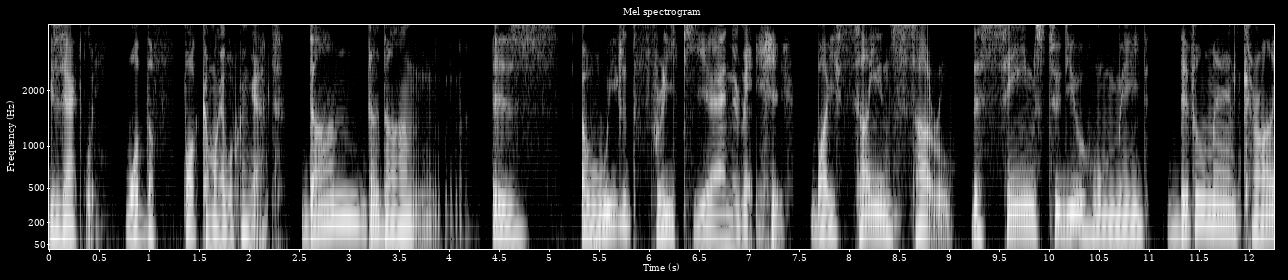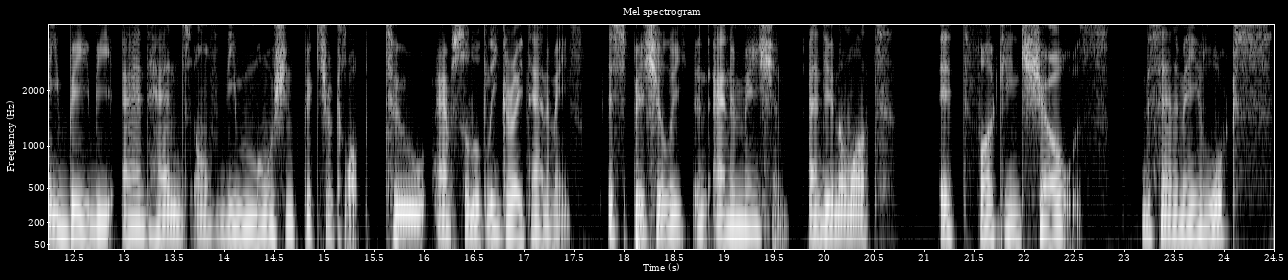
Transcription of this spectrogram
Exactly. What the fuck am I looking at? Dan Da Dan is a weird freaky anime by Science Saru, the same studio who made Devilman Crybaby and Hands Off the Motion Picture Club. Two absolutely great animes, especially in animation. And you know what? It fucking shows. This anime looks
